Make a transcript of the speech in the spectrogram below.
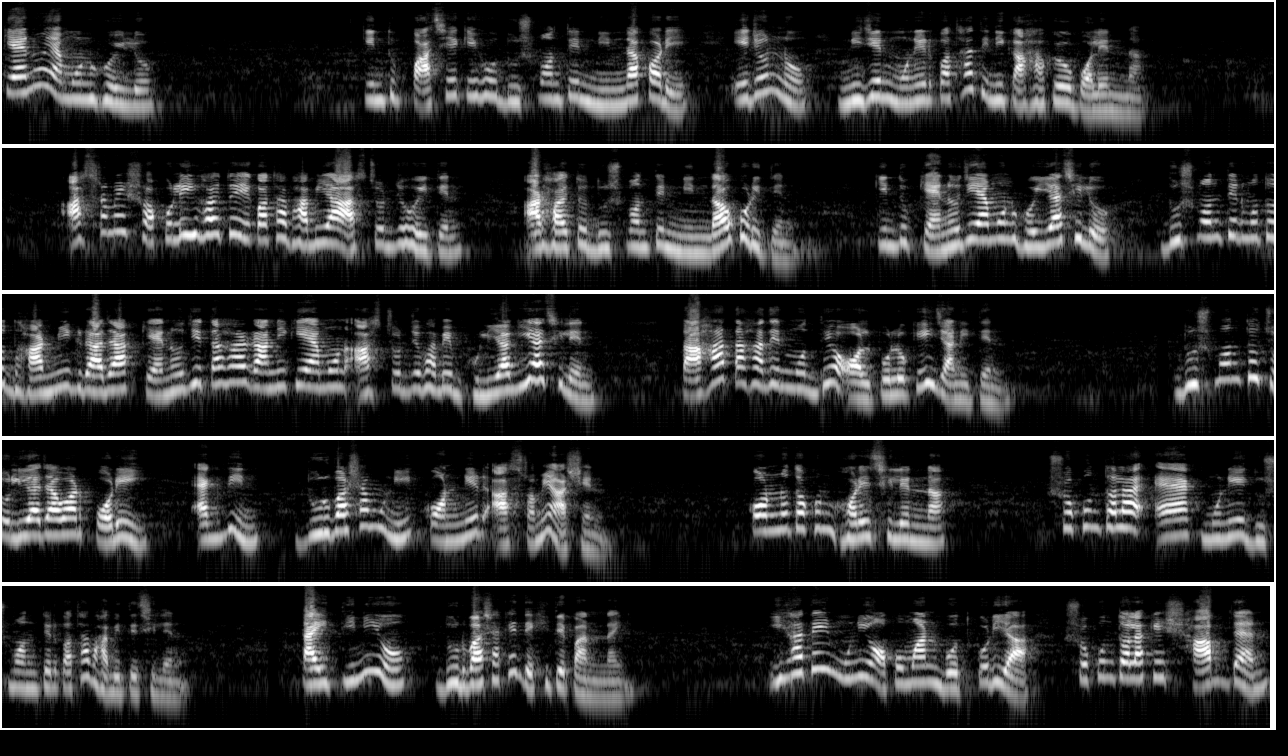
কেন এমন হইল? কিন্তু পাছে কেহ দুষ্মন্তের নিন্দা করে, এজন্য নিজের মনের কথা তিনি কাহাকেও বলেন না। আশ্রমের সকলেই হয়তো কথা ভাবিয়া আশ্চর্য হইতেন, আর হয়তো দুষ্মন্তের নিন্দাও করিতেন। কিন্তু কেন যে এমন হইয়াছিল, দুষ্মন্তের মতো ধার্মিক রাজা কেন যে তাহার রানীকে এমন আশ্চর্যভাবে ভুলিয়া গিয়াছিলেন, তাহা তাহাদের মধ্যে অল্প লোকেই জানিতেন। দুষ্মন্ত চলিয়া যাওয়ার পরেই একদিন দুর্বাসামুনি কর্ণের আশ্রমে আসেন। কর্ণ তখন ঘরে ছিলেন না। শকুন্তলা এক মনে দুষ্মন্তের কথা ভাবিতেছিলেন। তাই তিনিও দুর্বাসাকে দেখিতে পান নাই। ইহাতেই মুনি অপমান বোধ করিয়া শকুন্তলাকে সাপ দেন,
